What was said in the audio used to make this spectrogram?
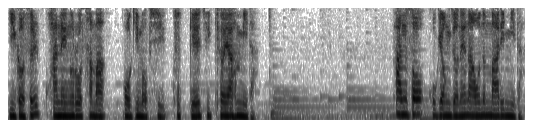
이것을 관행으로 삼아 어김없이 굳게 지켜야 합니다. 한서 고경전에 나오는 말입니다.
